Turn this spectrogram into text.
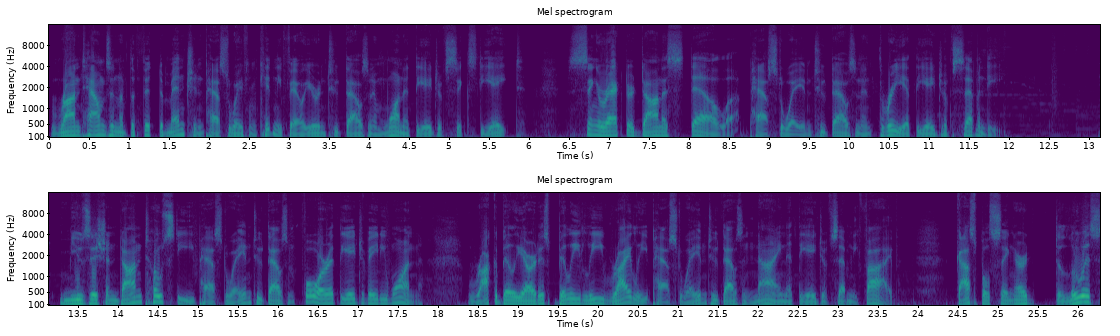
Ron Townsend of the Fifth Dimension passed away from kidney failure in 2001 at the age of 68. Singer actor Don Estelle passed away in 2003 at the age of 70. Musician Don Tosti passed away in 2004 at the age of 81. Rockabilly artist Billy Lee Riley passed away in 2009 at the age of 75. Gospel singer Delois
